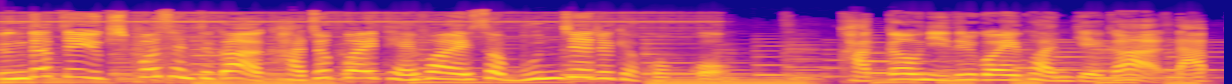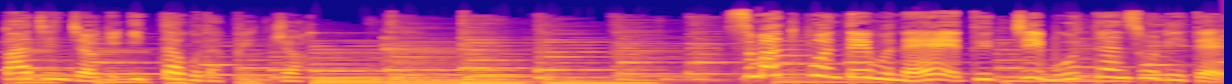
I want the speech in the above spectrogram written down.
응답자의 60%가 가족과의 대화에서 문제를 겪었고 가까운 이들과의 관계가 나빠진 적이 있다고 답했죠. 스마트폰 때문에 듣지 못한 소리들,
